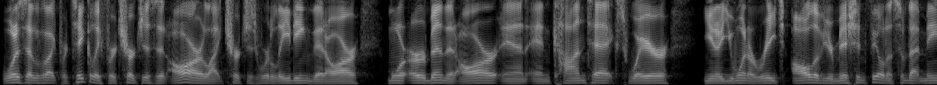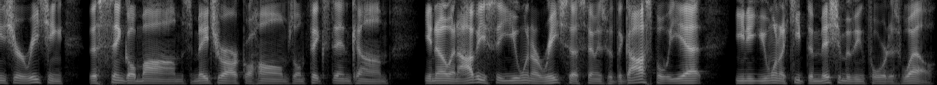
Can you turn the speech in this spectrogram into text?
What does that look like, particularly for churches that are like churches we're leading that are more urban, that are in in context where you know you want to reach all of your mission field, and some of that means you're reaching the single moms, matriarchal homes on fixed income you know, and obviously you want to reach those families with the gospel, but yet you you want to keep the mission moving forward as well.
